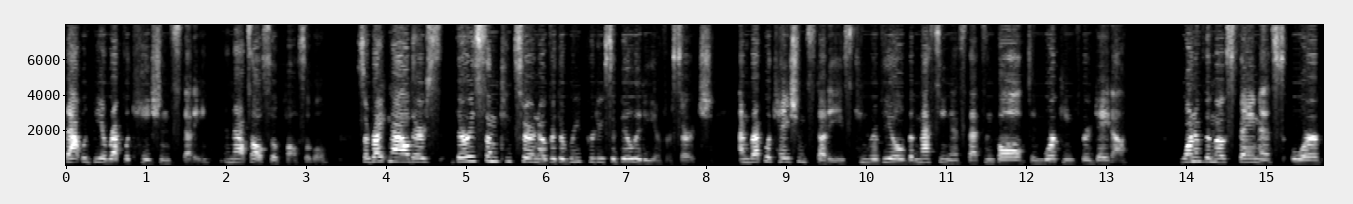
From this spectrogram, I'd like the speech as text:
that would be a replication study, and that's also possible. So right now there's, there is some concern over the reproducibility of research and replication studies can reveal the messiness that's involved in working through data. One of the most famous or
